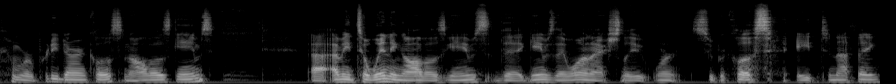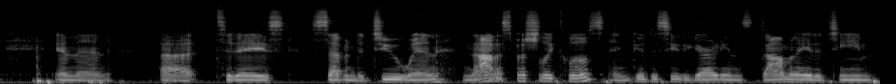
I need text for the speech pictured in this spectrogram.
we're pretty darn close in all those games. Uh, I mean, to winning all those games, the games they won actually weren't super close, eight to nothing, and then uh, today's seven to two win, not especially close, and good to see the Guardians dominate a team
